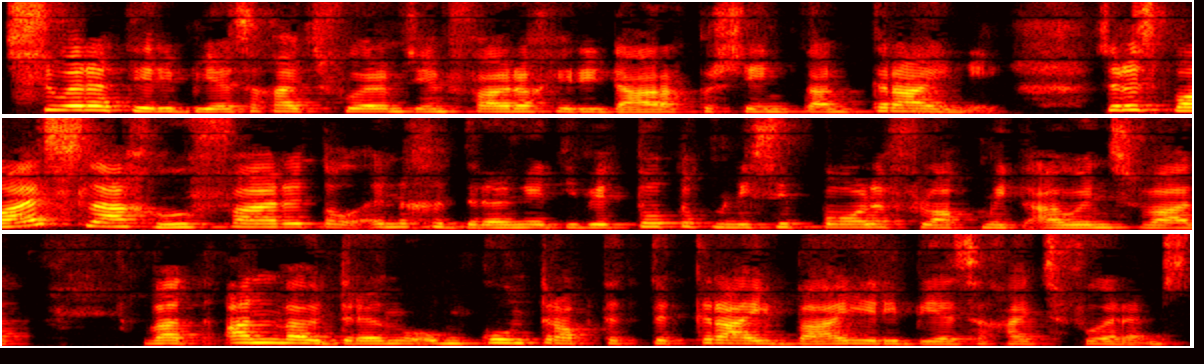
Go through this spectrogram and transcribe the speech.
sodat hierdie besigheidsforums eenvoudig hierdie 30% kan kry nie. So dis baie sleg hoe ver dit al ingedring het jy weet tot op munisipale vlak met ouens wat wat aanwou dring om kontrakte te kry by hierdie besigheidsforums.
